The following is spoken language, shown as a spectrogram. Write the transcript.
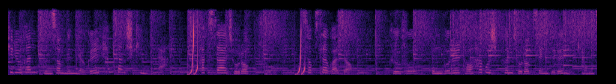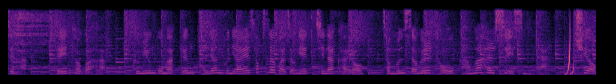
필요한 분석 능력을 향상시킵니다. 학사 졸업 후 석사 과정 그 후 공부를 더 하고 싶은 졸업생들은 경제학, 데이터과학, 금융공학 등 관련 분야의 석사 과정에 진학하여 전문성을 더욱 강화할 수 있습니다. 취업,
